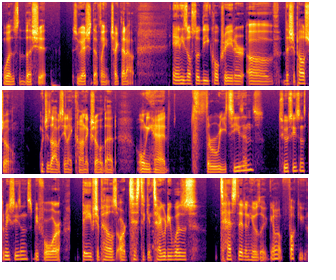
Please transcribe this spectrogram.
was the shit. So you guys should definitely check that out and he's also the co-creator of the Chappelle Show, which is obviously an iconic show that only had three seasons, two seasons, three seasons before Dave Chappelle's artistic integrity was tested, and he was like, you know what, fuck you,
